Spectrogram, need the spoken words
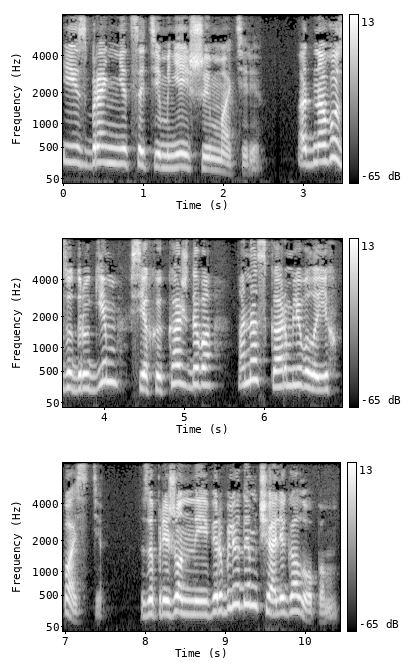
и избранница темнейшей матери. Одного за другим, всех и каждого, она скармливала их пасти. Запряженные верблюды мчали галопом,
